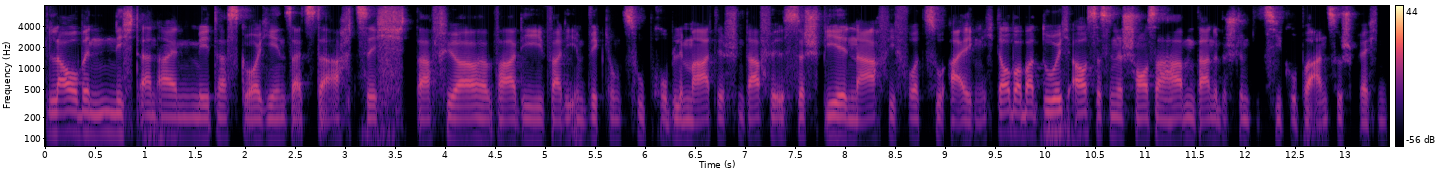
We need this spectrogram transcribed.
glaube nicht an einen Metascore jenseits der 80. Dafür war die, war die Entwicklung zu problematisch und dafür ist das Spiel nach wie vor zu eigen. Ich glaube aber durchaus, dass sie eine Chance haben, da eine bestimmte Zielgruppe anzusprechen.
